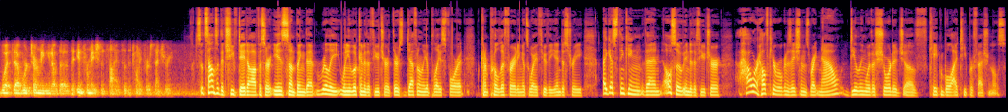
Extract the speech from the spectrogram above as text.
what uh, we're terming, you know, the, the information science of the 21st century. So it sounds like the chief data officer is something that really, when you look into the future, there's definitely a place for it, kind of proliferating its way through the industry. I guess thinking then also into the future, how are healthcare organizations right now dealing with a shortage of capable IT professionals?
